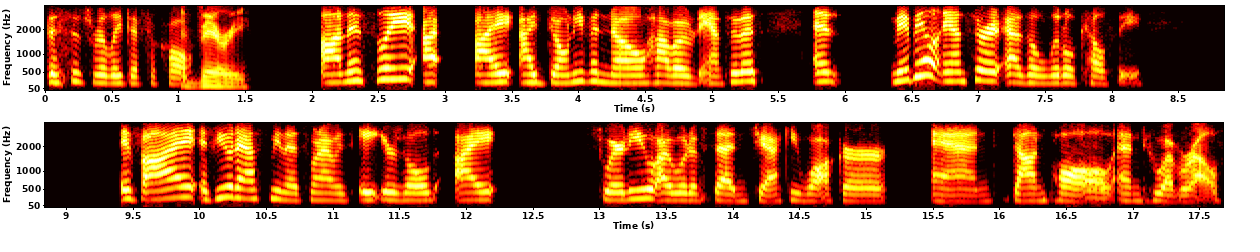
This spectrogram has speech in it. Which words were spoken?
this is really difficult. Very. honestly, I, I I don't even know how I would answer this, and maybe I'll answer it as a little Kelsey. If I if you had asked me this when I was eight years old, I swear to you, I would have said Jacquie Walker and Don Paul and whoever else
